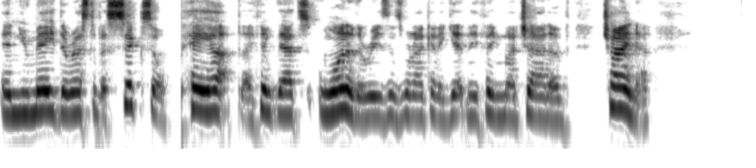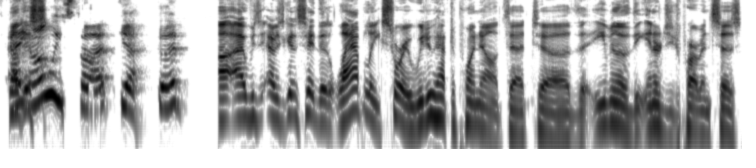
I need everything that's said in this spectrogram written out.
and you made the rest of us sick, so pay up. I think that's one of the reasons we're not going to get anything much out of China. Now, I this- always thought, yeah, go ahead. Uh, I was I was going to say the lab leak story. We do have to point out that uh, that even though the energy department says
